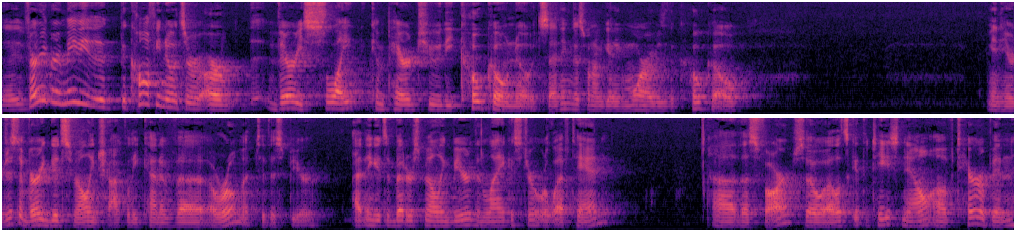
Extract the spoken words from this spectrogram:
uh, very very maybe the, the coffee notes are, are very slight compared to the cocoa notes. I think that's what I'm getting more of is the cocoa in here. Just a very good smelling chocolatey kind of uh, aroma to this beer. I think it's a better smelling beer than Lancaster or Left Hand uh, thus far. So uh, let's get the taste now of Terrapin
